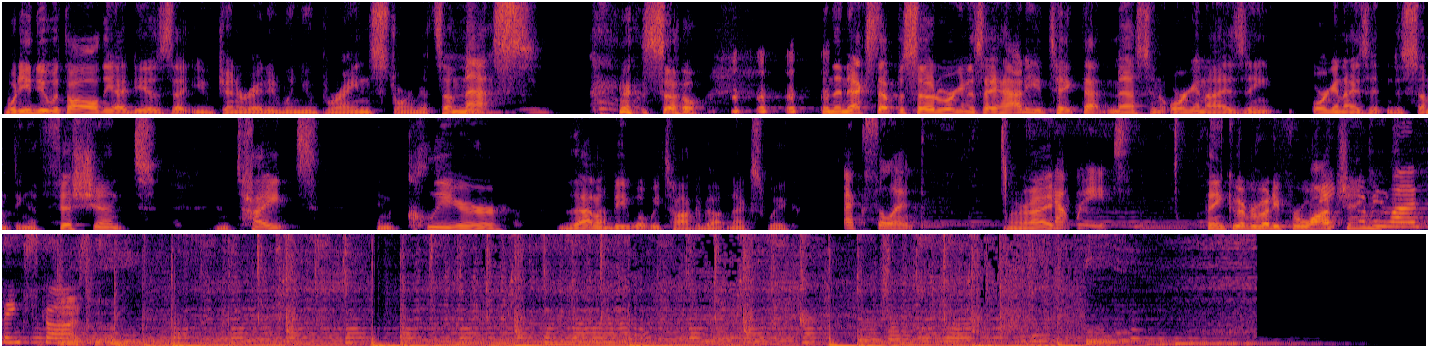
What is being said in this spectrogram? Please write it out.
What do you do with all the ideas that you've generated when you brainstorm? It's a mess. Mm-hmm. so, in the next episode, we're going to say, how do you take that mess and organizing organize it into something efficient and tight and clear? That'll be what we talk about next week. Excellent. All right. Can't wait. Thank you, everybody, for watching. Thanks, everyone. Thanks, Scott.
